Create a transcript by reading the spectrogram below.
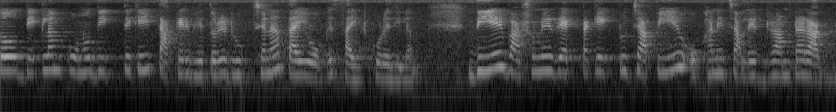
তো দেখলাম কোনো দিক থেকেই তাকের ভেতরে ঢুকছে না, তাই ওকে সাইড করে দিলাম। দিয়ে বাসনের র্যাকটাকে একটু চাপিয়ে ওখানে চালের ড্রামটা রাখব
